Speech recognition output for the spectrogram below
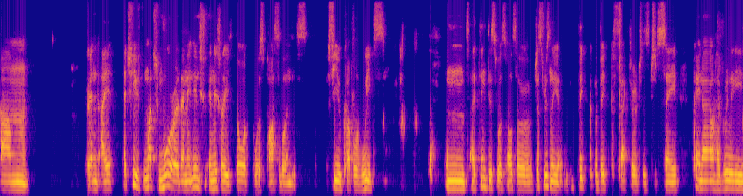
Um, and I achieved much more than I initially thought was possible in these few couple of weeks. And I think this was also just recently a big, a big factor to, to say, okay, now I have really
